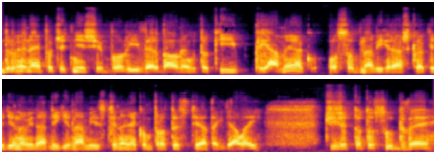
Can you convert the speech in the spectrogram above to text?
druhé najpočetnejšie boli verbálne útoky priame, ako osobná vyhrážka, keď je novinár niekde na mieste na nejakom proteste a tak ďalej. Čiže toto sú dve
